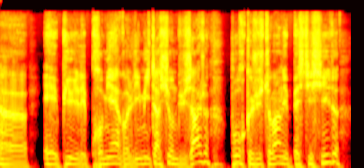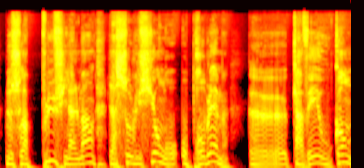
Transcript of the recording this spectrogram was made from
Euh, et puis les premières limitations d'usage pour que justement les pesticides ne soient plus finalement la solution au, au problème. Euh, qu'avaient ou qu'ont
